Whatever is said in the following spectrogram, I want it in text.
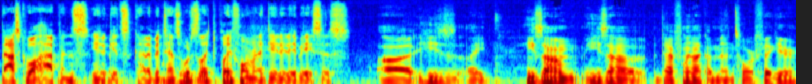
basketball happens, you know, it gets kind of intense. What is it like to play for him on a day to day basis? Uh, he's like he's um he's uh definitely like a mentor figure.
